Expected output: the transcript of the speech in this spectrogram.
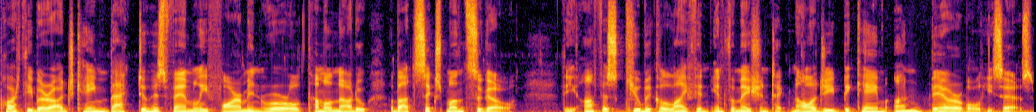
Parthibaraj came back to his family farm in rural Tamil Nadu about six months ago. The office cubicle life in information technology became unbearable, he says.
